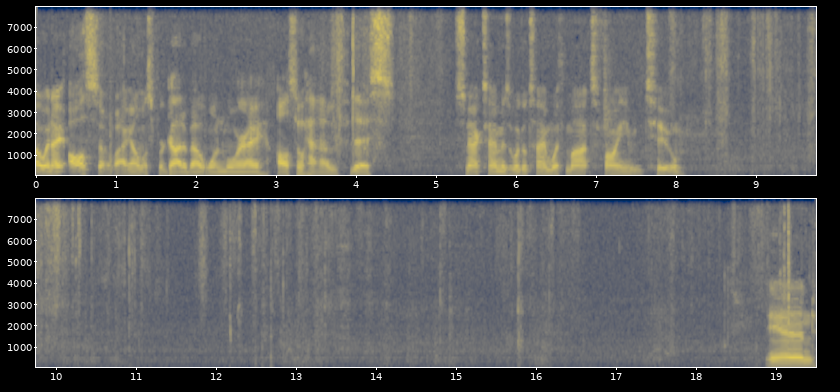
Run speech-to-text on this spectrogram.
Oh, and I also, I almost forgot about one more. I also have this Snack Time is Wiggle Time with Mott's Volume 2. And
